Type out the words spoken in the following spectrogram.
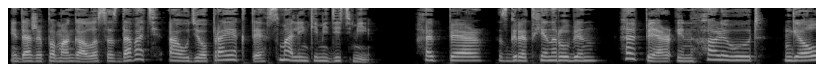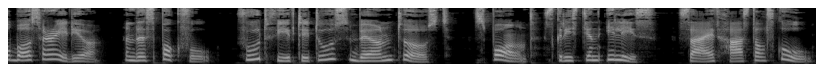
и даже помогала создавать аудиопроекты с маленькими детьми. Happier с Гретхен Рубин, Happier in Hollywood, Girl Boss Radio, The Spockful, Food 52's Burn Toast, Spawned с Кристин и Лиз, Side Hustle School,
